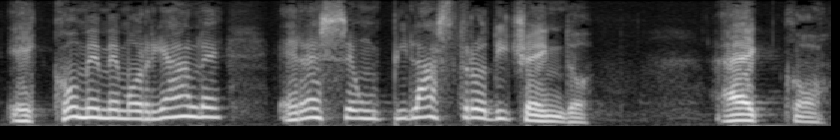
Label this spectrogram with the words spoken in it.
E come memoriale eresse un pilastro dicendo Ecco,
